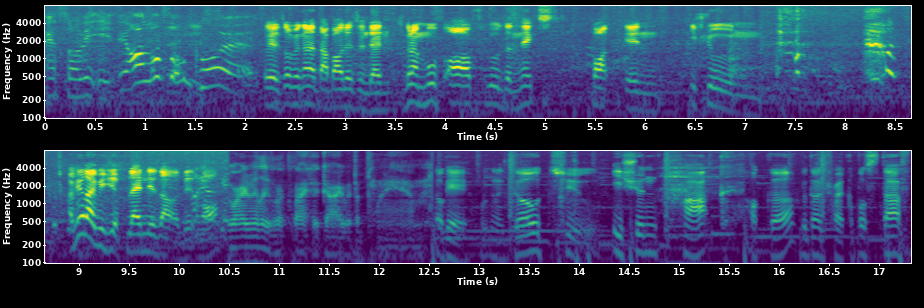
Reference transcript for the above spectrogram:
and slowly eat. It all looks so good. Okay, so we're gonna tap out this and then we're gonna move off to the next spot in Yishun. I feel like we should plan this out a bit more. Do I really look like a guy with a plan? Okay, we're gonna go to Yishun Park Hawker. We're gonna try a couple stuff.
